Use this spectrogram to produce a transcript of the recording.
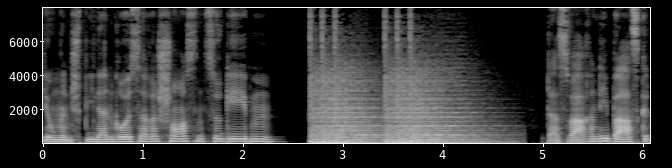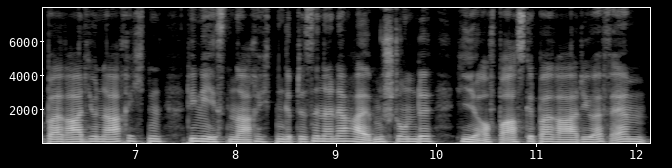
jungen Spielern größere Chancen zu geben das waren die Basketballradio-Nachrichten. Die nächsten Nachrichten gibt es in einer halben Stunde hier auf Basketballradio FM.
